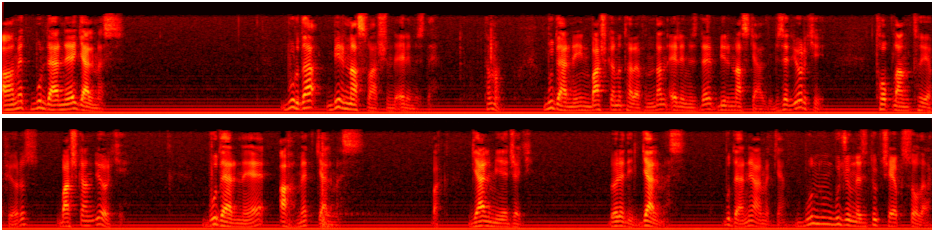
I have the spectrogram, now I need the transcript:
Ahmet bu derneğe gelmez. Burada bir nas var şimdi elimizde. Tamam. Bu derneğin başkanı tarafından elimizde bir nas geldi. Bize diyor ki toplantı yapıyoruz. Başkan diyor ki bu derneğe Ahmet gelmez. Bak gelmeyecek. Böyle değil gelmez. Bu derneğe Ahmet gelmez. Bunun bu cümlesi Türkçe yapısı olarak.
